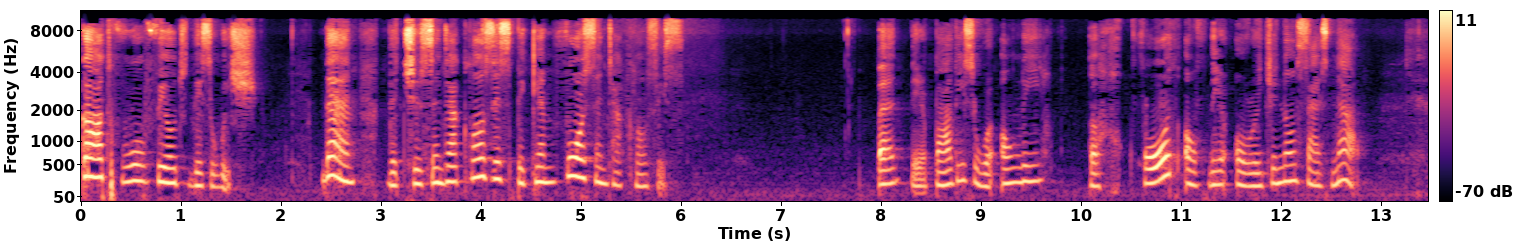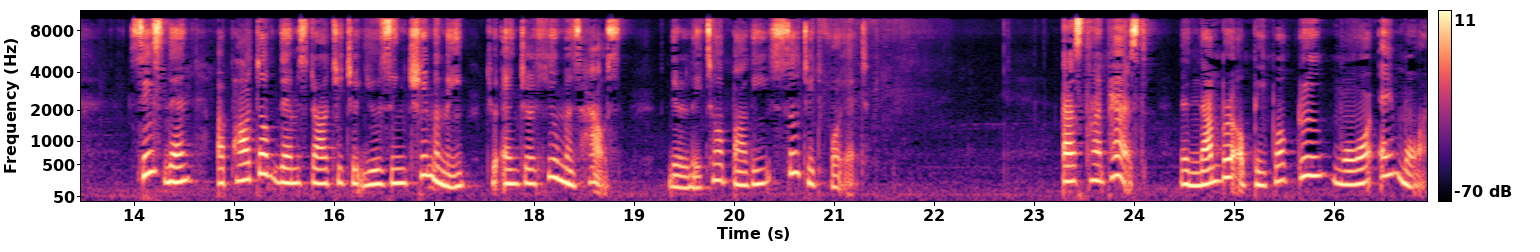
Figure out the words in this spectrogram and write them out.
God fulfilled this wish. Then the two Santa Clauses became four Santa Clauses but their bodies were only a fourth of their original size now. Since then, a part of them started to using chimney to enter human's house. Their little body suited for it. As time passed, the number of people grew more and more.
